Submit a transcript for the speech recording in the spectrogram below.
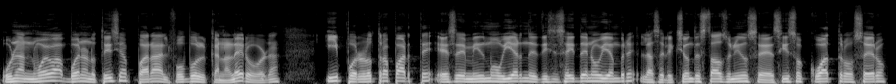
una nueva buena noticia para el fútbol canalero, ¿verdad? Y por otra parte, ese mismo viernes 16 de noviembre, la selección de Estados Unidos se deshizo 4-0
